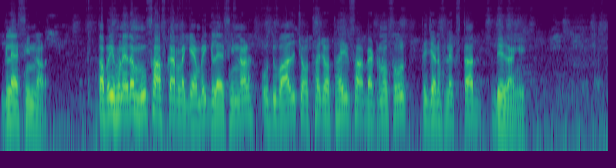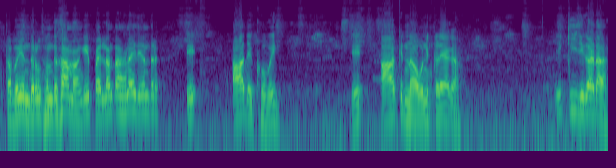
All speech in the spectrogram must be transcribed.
ਗਲੈਸਿਨ ਨਾਲ। ਤਾਂ ਬਈ ਹੁਣ ਇਹਦਾ ਮੂੰਹ ਸਾਫ਼ ਕਰਨ ਲੱਗਿਆ ਬਈ ਗਲੈਸਿਨ ਨਾਲ। ਉਸ ਤੋਂ ਬਾਅਦ ਚੌਥਾ ਚੌਥਾ ਹਿੱਸਾ ਬੈਟਰਨੋਸੋਲ ਤੇ ਜੈਨਫਲੈਕਸ ਦਾ ਦੇ ਦਾਂਗੇ। ਤਾਂ ਬਈ ਅੰਦਰੋਂ ਤੁਹਾਨੂੰ ਦਿਖਾਵਾਂਗੇ। ਪਹਿਲਾਂ ਤਾਂ ਹਨਾ ਇਹਦੇ ਅੰਦਰ ਇਹ ਆਹ ਦੇਖੋ ਬਈ। ਇਹ ਆ ਕਿੰਨਾ ਉਹ ਨਿਕਲਿਆਗਾ ਇਹ ਕੀ ਜਗਾੜਾ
